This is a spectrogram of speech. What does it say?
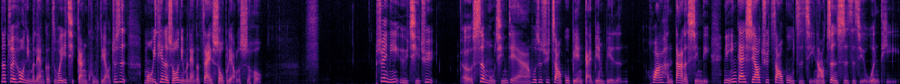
那最后你们两个只会一起干枯掉，就是某一天的时候，你们两个再受不了的时候。所以你与其去呃圣母情节啊，或是去照顾别人、改变别人，花很大的心力，你应该是要去照顾自己，然后正视自己的问题，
